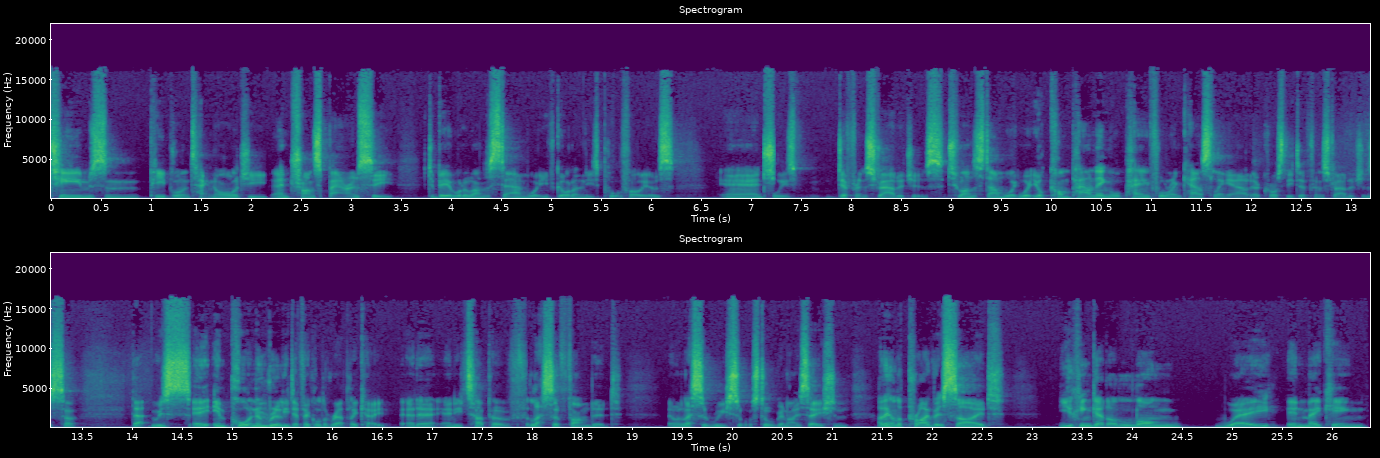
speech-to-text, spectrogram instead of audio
teams and people and technology and transparency to be able to understand what you've got in these portfolios and all these different strategies to understand what, what you're compounding or paying for and canceling out across the different strategies. So that was eh, important and really difficult to replicate at a, any type of lesser funded or lesser resourced organization. I think on the private side, you can get a long way in making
